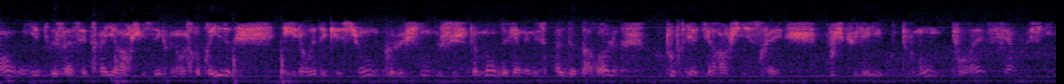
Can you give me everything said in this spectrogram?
assistants, vous voyez, tout ça c'est très hiérarchisé comme entreprise, et il aurait des questions que le film justement devienne un espace de parole où toute la hiérarchie serait bousculée, où tout le monde pourrait faire le film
